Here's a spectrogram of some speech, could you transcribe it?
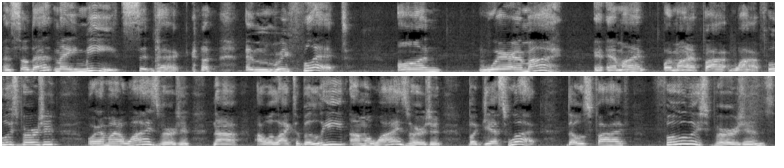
And so that made me sit back and reflect on where am I? Am I am I a foolish version or am I a wise version? Now, I would like to believe I'm a wise version, but guess what? Those five foolish versions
